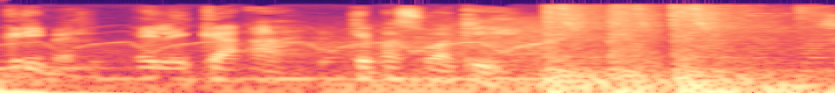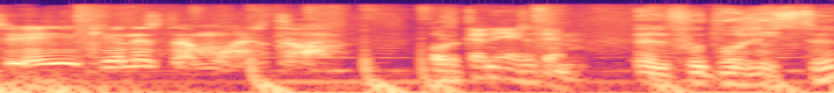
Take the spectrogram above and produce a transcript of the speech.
Grimmer, LKA, ¿qué pasó aquí? Sí, ¿quién está muerto? Orkan Erdem. ¿El futbolista?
